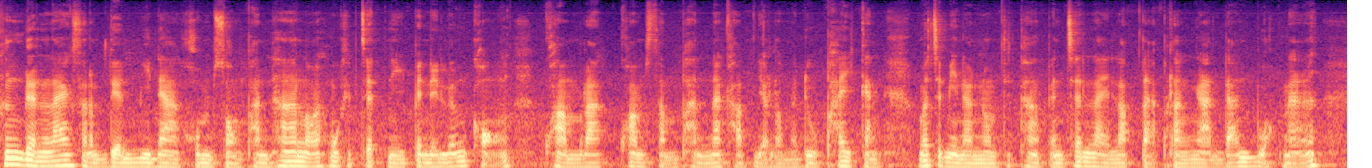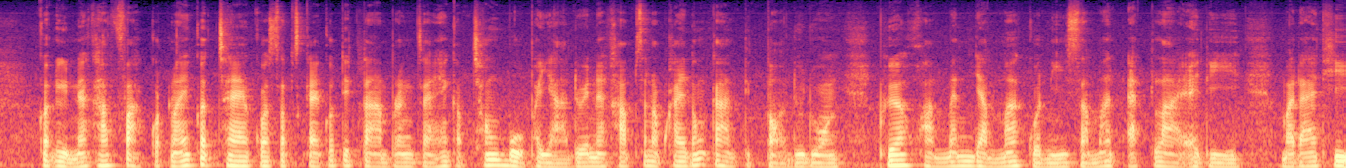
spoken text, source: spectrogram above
ครึ่งเดือนแรกสำหรับเดือนมีนาคม 2567 นี้เป็นในเรื่องของความรักความสัมพันธ์นะครับ เดี๋ยวเรามาดูไพ่กัน ว่าจะมีแนวโน้มทิศทางเป็นเช่นไรรับแต่พลังงานด้านบวกนะ ก่อนอื่นนะครับฝากกดไลค์กดแชร์กด subscribe กดติดตามกำลังใจให้กับช่องบูพยาด้วยนะครับสำหรับใครต้องการติดต่อดูดวง เพื่อความแม่นยำมากกว่านี้ สามารถแอดไลน์ ID มาได้ที่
